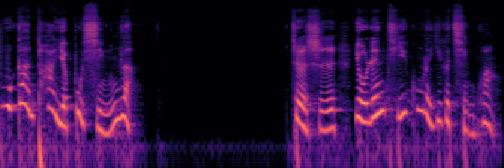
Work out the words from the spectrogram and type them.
不干怕也不行了。这时，有人提供了一个情况：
